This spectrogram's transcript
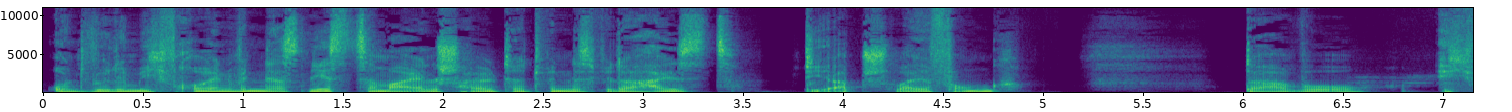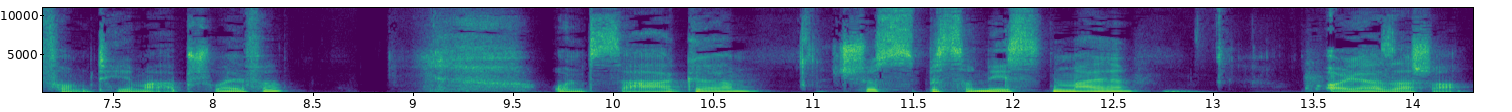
Und würde mich freuen, wenn ihr das nächste Mal einschaltet, wenn es wieder heißt, die Abschweifung. Da, wo ich vom Thema abschweife. Und sage Tschüss, bis zum nächsten Mal. Euer Sascha.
